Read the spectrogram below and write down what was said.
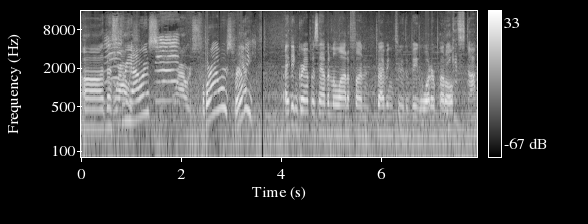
uh, that's Four three hours? Four hours. Four hours? Really? I think Grandpa's having a lot of fun driving through the big water puddle. He gets stuck.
